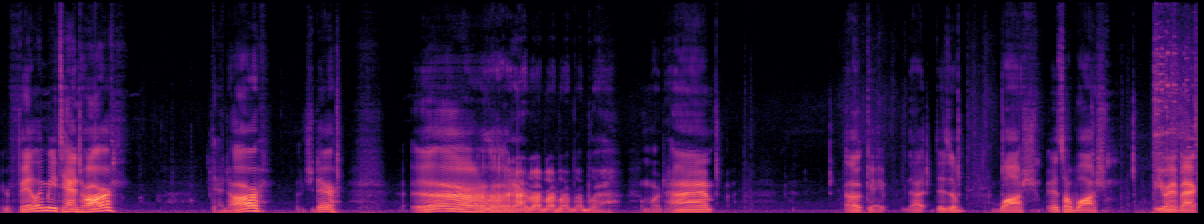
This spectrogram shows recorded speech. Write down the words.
You're failing me, Tantor. Tantor, don't you dare. Ugh. One more time. Okay, that there's a wash. It's a wash. Be right back.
